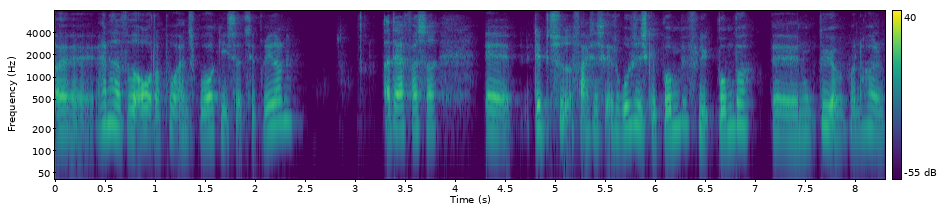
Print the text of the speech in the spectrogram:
øh, han havde fået ordre på, at han skulle overgive sig til britterne. Og derfor så, øh, det betyder faktisk, at russiske bombefly bomber øh, nogle byer på Bornholm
